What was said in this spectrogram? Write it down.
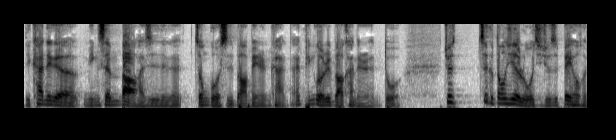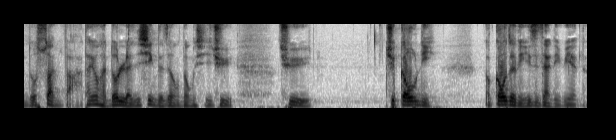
你看那个《民生报》还是那个《中国时报》，没人看，诶，《苹果日报》看的人很多，就。这个东西的逻辑就是背后很多算法，它用很多人性的这种东西去去去勾你，勾着你一直在里面的。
